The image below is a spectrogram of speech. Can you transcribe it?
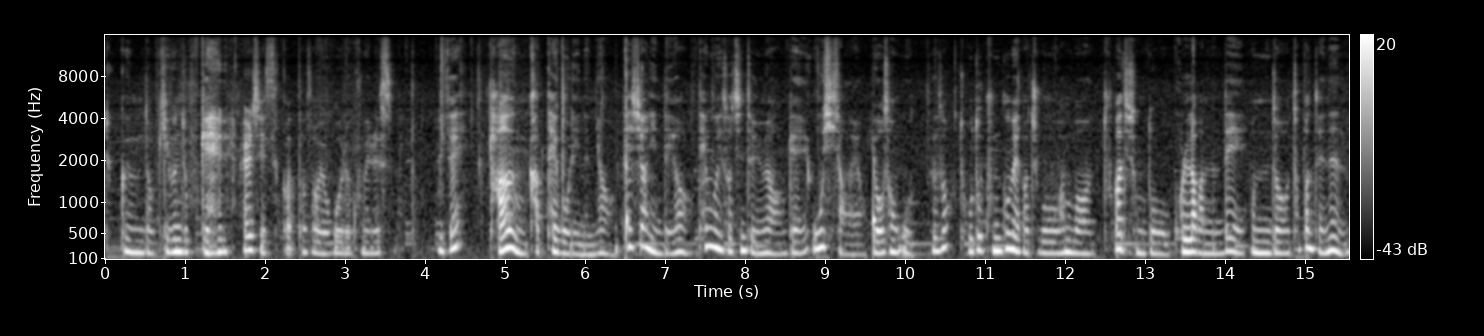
조금 더 기분 좋게 할 수 있을 것 같아서 이거를 구매를 했습니다. 이제 다음 카테고리는요. 패션인데요. 테무에서 진짜 유명한 게 옷이잖아요. 여성 옷. 그래서 저도 궁금해가지고 한번 두 가지 정도 골라봤는데 먼저 첫 번째는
